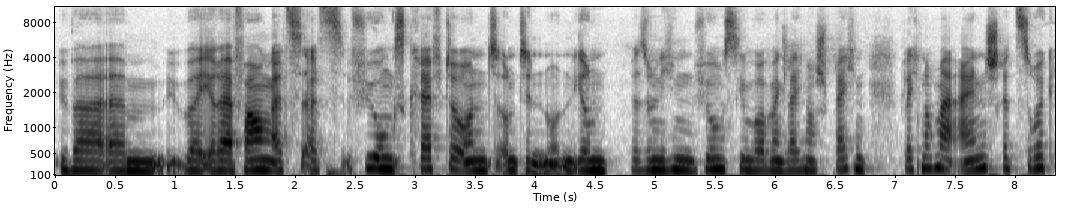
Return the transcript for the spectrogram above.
Über, ähm, über Ihre Erfahrung als, als Führungskräfte und, und, den, und Ihren persönlichen Führungsstil wollen wir gleich noch sprechen. Vielleicht noch mal einen Schritt zurück.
